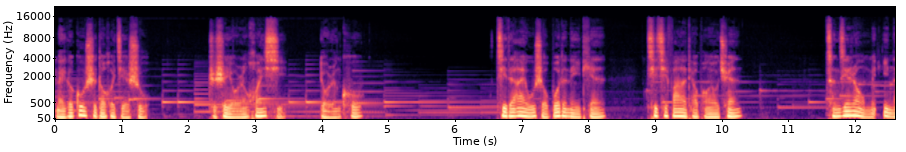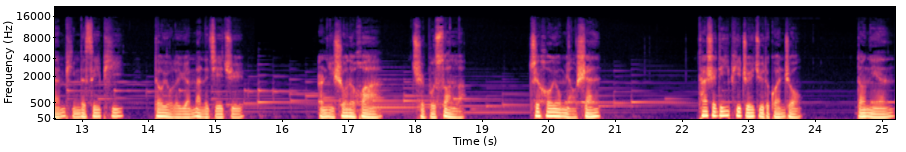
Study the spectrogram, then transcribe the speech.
每个故事都会结束，只是有人欢喜，有人哭。记得《爱无》首播的那一天，七七发了条朋友圈。曾经让我们意难平的 CP，都有了圆满的结局。而你说的话，却不算了。之后又秒删。他是第一批追剧的观众，当年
